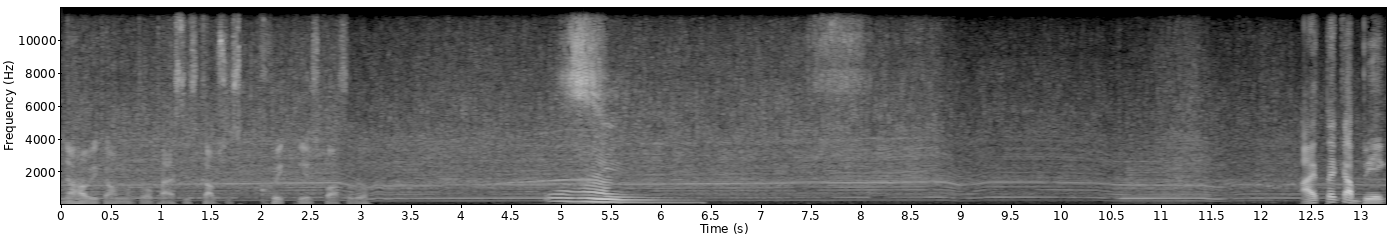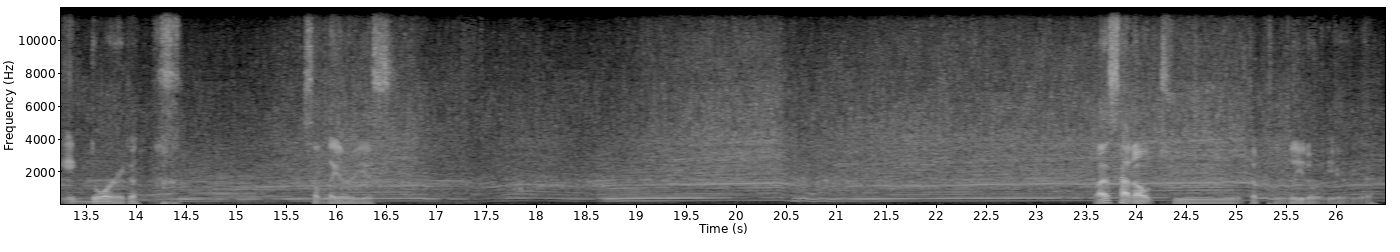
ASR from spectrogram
you know how we go i'm gonna go past these cops as quickly as possible I think I'm being ignored. it's hilarious. Let's head out to the Paleto area.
